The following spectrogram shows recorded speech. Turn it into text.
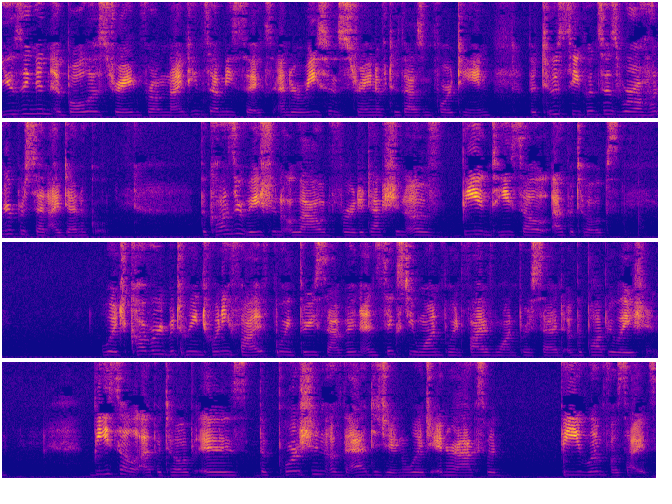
Using an Ebola strain from 1976 and a recent strain of 2014, the two sequences were 100% identical. The conservation allowed for detection of B and T cell epitopes, which covered between 25.37 and 61.51% of the population. B cell epitope is the portion of the antigen which interacts with B lymphocytes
